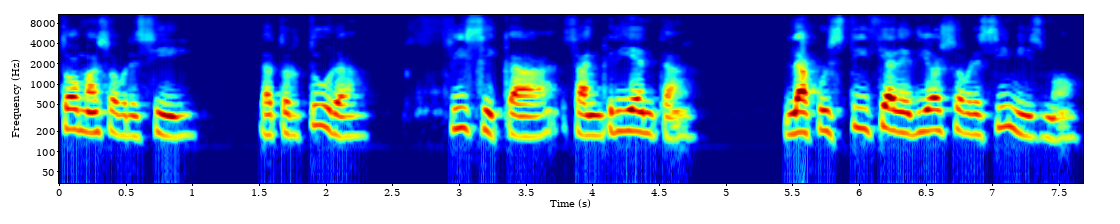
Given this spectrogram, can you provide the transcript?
toma sobre sí la tortura física, sangrienta, la justicia de Dios sobre sí mismo,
